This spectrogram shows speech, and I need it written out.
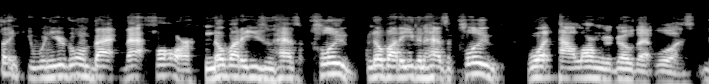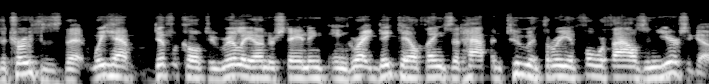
thinking when you're going back that far nobody even has a clue. Nobody even has a clue what how long ago that was. The truth is that we have difficulty really understanding in great detail things that happened two and three and four thousand years ago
